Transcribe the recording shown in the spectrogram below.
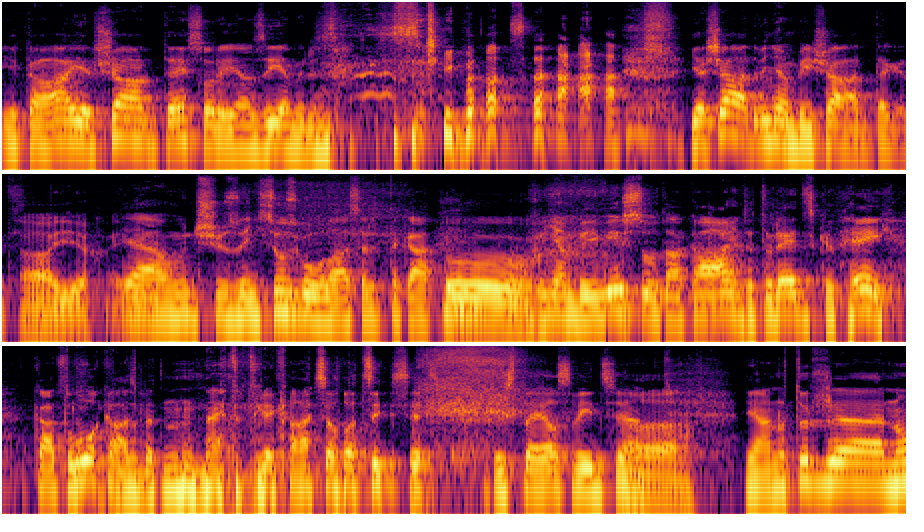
Ja kāja ir šāda, te sorry, jā, ziema ir čīvās. ja šāda viņam bija šāda tagad. Oh, jo, Jā, un viņš uz viņas uzgulās ar tā kā. Uh. Viņam bija virsū tā kāja, un tu redzi, ka hei, kāds lokās, bet mm, nē, tur tikai kājas locīsies. Ir spēles vidus. Jā. Ah. Jā, nu tur, nu,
